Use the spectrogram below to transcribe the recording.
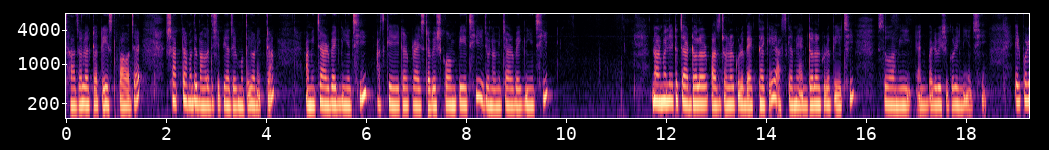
ঝাঁঝালো একটা টেস্ট পাওয়া যায়। স্বাদটা আমাদের বাংলাদেশি পেঁয়াজের মতোই অনেকটা। আমি চার ব্যাগ নিয়েছি। আজকে এটার প্রাইসটা বেশ কম পেয়েছি, এই জন্য আমি চার ব্যাগ নিয়েছি। নর্মালি এটা চার ডলার পাঁচ ডলার করে ব্যাগ থাকে। আজকে আমি এক ডলার করে পেয়েছি। সো আমি একবারে বেশি করেই নিয়েছি। এরপরে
